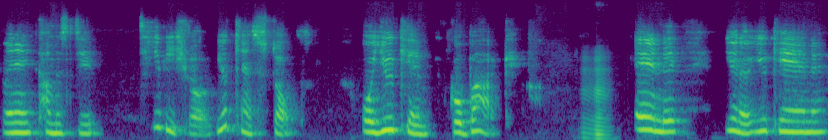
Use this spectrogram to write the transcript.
when it comes to TV show, you can stop or you can go back Mm, and you know you can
